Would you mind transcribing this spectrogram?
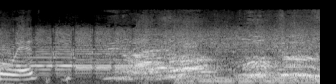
Une radio pour tous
